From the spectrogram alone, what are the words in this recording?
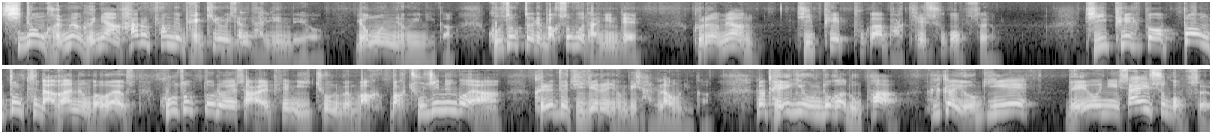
시동 걸면 그냥 하루 평균 100km 이상 달린대요. 영업용이니까. 고속도로에 막 쏘고 다닌대. 그러면 DPF가 막힐 수가 없어요. DPF가 뻥 뚫고 나가는 거야. 왜? 고속도로에서 RPM 2,500 막, 막 조지는 거야. 그래도 디젤은 연비 잘 나오니까. 그러니까 배기 온도가 높아. 그러니까 여기에 매연이 쌓일 수가 없어요.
